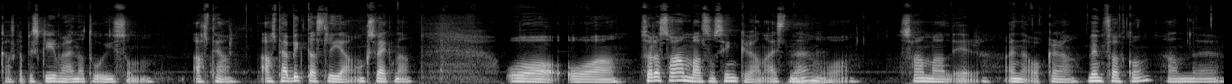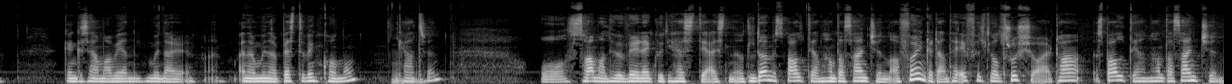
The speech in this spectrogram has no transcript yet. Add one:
ganske beskriver en av tog som alt det, alt det bygdes lia og svegna. Og, og så er det Samal som synker han, eisen, mm -hmm. og Samal er en av åkere vindfolkene, han uh, ganger sammen med en av mine beste vinkonen, Katrin. Mm -hmm og Samuel har vært nekvitt i hest i eisen, og til dømme spalte han handa sannsyn av føringardan, det er fyllt til halvtrusjå ta spalte han handa sannsyn,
